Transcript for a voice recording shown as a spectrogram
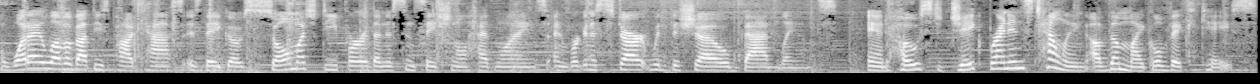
What I love about these podcasts is they go so much deeper than the sensational headlines, and we're going to start with the show Badlands and host Jake Brennan's telling of the Michael Vick case.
